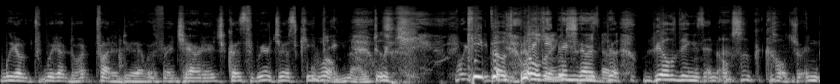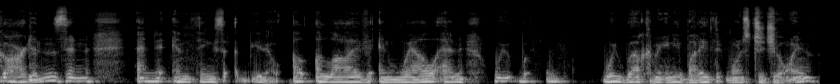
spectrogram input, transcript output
we don't we don't try to do that with French Heritage because we're just keeping. Well, no, just we're keep those buildings. keeping those bu- buildings and also culture and gardens and and and things you know alive and well. And we we welcome anybody that wants to join.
